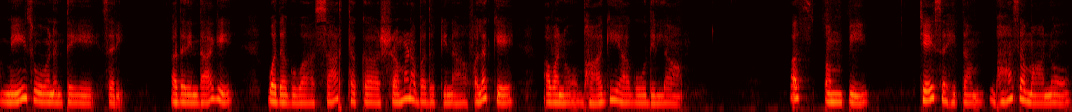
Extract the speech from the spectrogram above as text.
ಮೇಯಿಸುವವನಂತೆಯೇ ಸರಿ. ಅದರಿಂದಾಗಿ ಒದಗುವ ಸಾರ್ಥಕ ಶ್ರಮಣ ಬದುಕಿನ ಫಲಕ್ಕೆ ಅವನು ಭಾಗಿಯಾಗುವುದಿಲ್ಲ. ಅಸ್ಪಂಪಿ ಚೇಸಹಿತಂ ಭಾಸಮಾನೋ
